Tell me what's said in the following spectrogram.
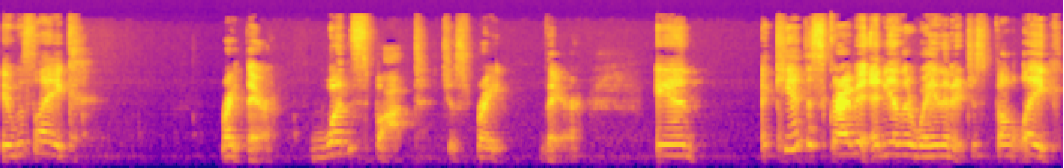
It was like right there. One spot, just right there. And I can't describe it any other way than it just felt like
